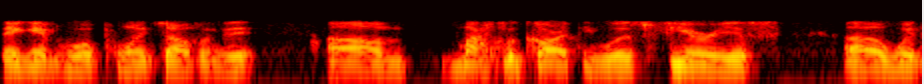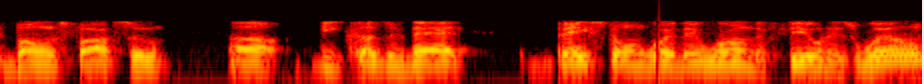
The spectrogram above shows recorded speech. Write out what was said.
They get more points off of it. Um, Mike McCarthy was furious uh, with Bones Fassel uh, because of that. Based on where they were on the field as well,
